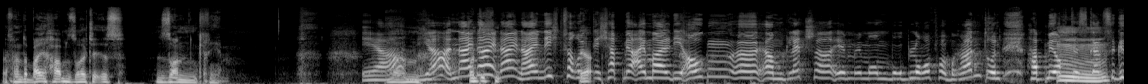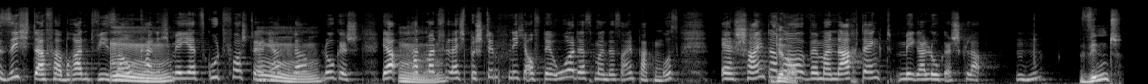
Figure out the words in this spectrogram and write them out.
was man dabei haben sollte, ist Sonnencreme. Ja, ja, nein, Ähm, nein, ich- nein, nein, nicht verrückt. Ja. Ich habe mir einmal die Augen äh, am Gletscher im, im Mont Blanc verbrannt und habe mir auch Mhm. das ganze Gesicht da verbrannt wie Sau. Kann ich mir jetzt gut vorstellen. Ja, Mhm. klar, logisch. Ja, hat man vielleicht bestimmt nicht auf der Uhr, dass man das einpacken muss. Erscheint aber, Genau. wenn man nachdenkt, mega logisch, klar. Wind,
